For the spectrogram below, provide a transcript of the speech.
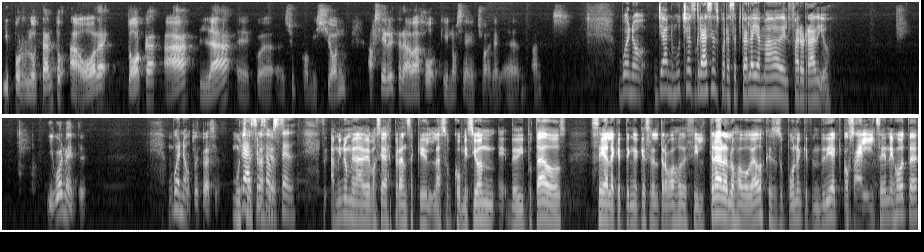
y por lo tanto ahora toca a la eh, eh, subcomisión hacer el trabajo que no se ha hecho eh, antes. Bueno, Jan, muchas gracias por aceptar la llamada del Faro Radio. Igualmente. Bueno, muchas gracias. Muchas gracias, a usted. A mí no me da demasiada esperanza que la subcomisión de diputados sea la que tenga que hacer el trabajo de filtrar a los abogados que se supone que tendría, o sea, el CNJ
